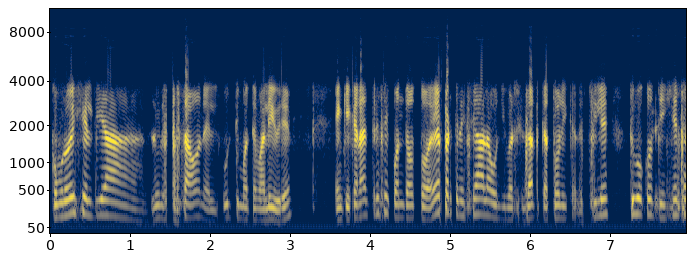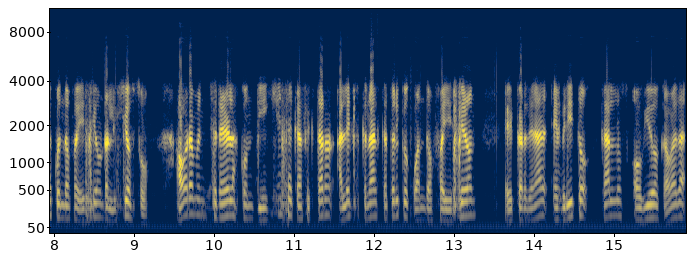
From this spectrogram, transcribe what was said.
como lo dije el día lunes pasado en el último tema libre, en que Canal 13, cuando todavía pertenecía a la Universidad Católica de Chile, tuvo contingencia cuando falleció un religioso. Ahora mencionaré las contingencias que afectaron al ex canal católico cuando fallecieron el cardenal emérito Carlos Oviedo Cavada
